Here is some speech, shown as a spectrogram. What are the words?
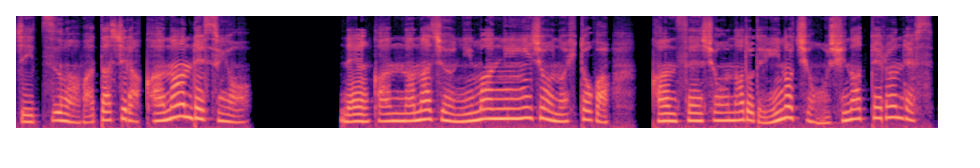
実は私ら蚊なんですよ。年間72万人以上の人が感染症などで命を失ってるんです。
